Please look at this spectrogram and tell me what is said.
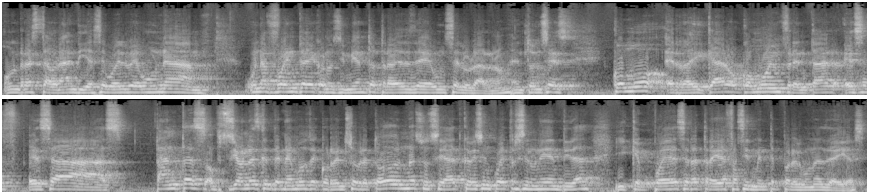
un restaurante y ya se vuelve una, una fuente de conocimiento a través de un celular, ¿no? Entonces, ¿cómo erradicar o cómo enfrentar esas, esas tantas opciones que tenemos de corriente, sobre todo en una sociedad que hoy se encuentra sin una identidad y que puede ser atraída fácilmente por algunas de ellas?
